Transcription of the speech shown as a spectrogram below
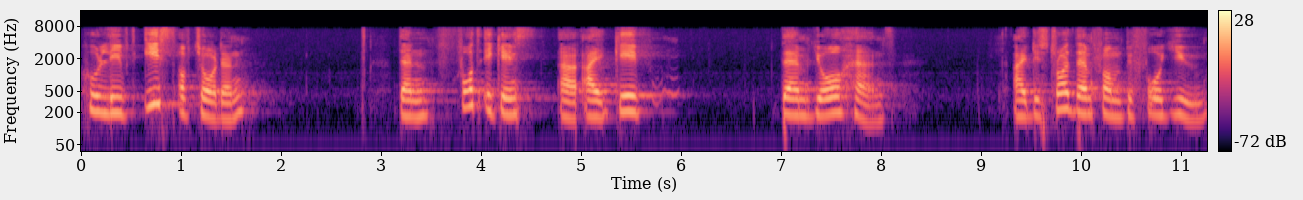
who lived east of Jordan, then fought against, uh, I gave them your hands. I destroyed them from before you,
